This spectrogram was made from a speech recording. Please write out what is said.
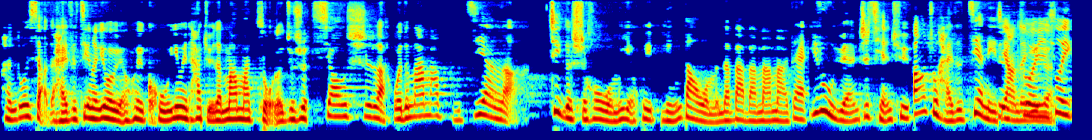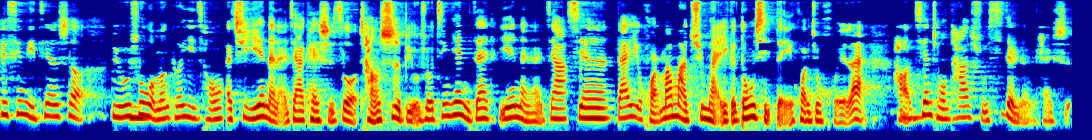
很多小的孩子进了幼儿园会哭，因为他觉得妈妈走了就是消失了，我的妈妈不见了。这个时候，我们也会引导我们的爸爸妈妈在入园之前去帮助孩子建立这样的一个做一个心理建设。比如说，我们可以从去爷爷奶奶家开始做尝试。比如说，今天你在爷爷奶奶家先待一会儿，妈妈去买一个东西，等一会儿就回来。好，先从他熟悉的人开始，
